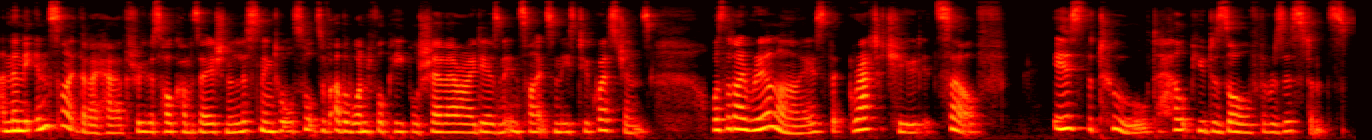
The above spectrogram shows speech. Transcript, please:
And then the insight that I had through this whole conversation and listening to all sorts of other wonderful people share their ideas and insights in these two questions was that I realised that gratitude itself is the tool to help you dissolve the resistance.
